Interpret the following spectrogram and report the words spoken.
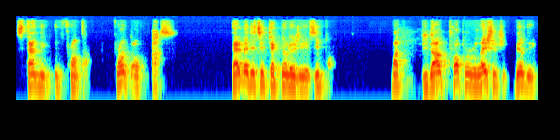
standing in front of, front of us. Telemedicine technology is important, but without proper relationship building,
